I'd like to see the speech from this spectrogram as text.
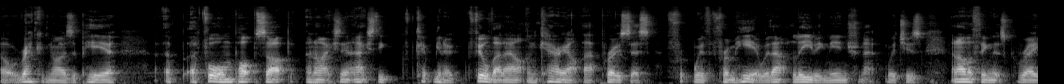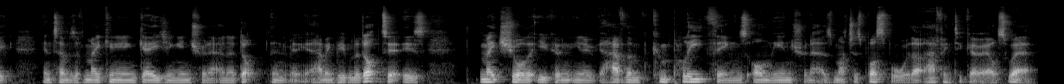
or recognize a peer, a, a, form pops up and I actually actually you know fill that out and carry out that process with from here without leaving the intranet, which is another thing that's great in terms of making an engaging intranet and adopt and having people adopt it is make sure that you can you know have them complete things on the intranet as much as possible without having to go elsewhere.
